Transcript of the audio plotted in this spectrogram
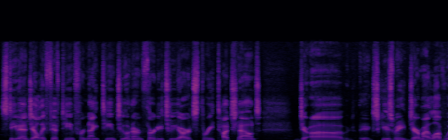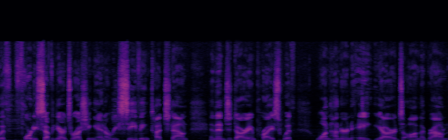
Steve Angeli 15 for 19, 232 yards, three touchdowns. Uh, excuse me, Jeremiyah Love with 47 yards rushing and a receiving touchdown, and then Jadarian Price with 108 yards on the ground.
